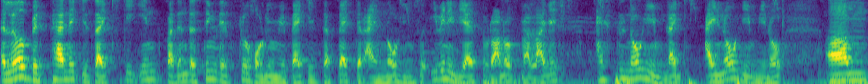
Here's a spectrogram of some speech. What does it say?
a little bit panic is like kicking in, but then the thing that's still holding me back is the fact that I know him. So even if he has to run off my luggage, I still know him. Like I know him, you know. Um,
